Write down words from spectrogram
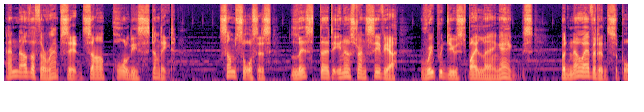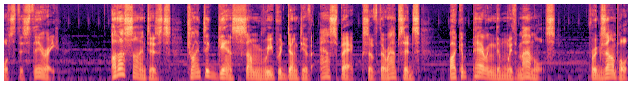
and other therapsids are poorly studied. Some sources list that Inostrancevia reproduced by laying eggs, but no evidence supports this theory. Other scientists tried to guess some reproductive aspects of therapsids by comparing them with mammals. For example,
